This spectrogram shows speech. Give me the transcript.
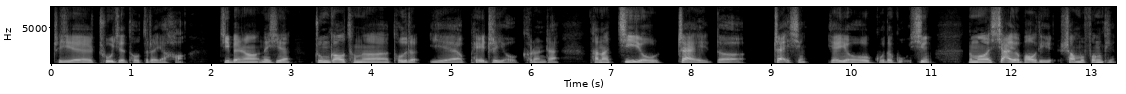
这些初级的投资者也好，基本上那些中高层的投资者也配置有可转债。它呢既有债的债性，也有股的股性。那么下有保底，上不封顶，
